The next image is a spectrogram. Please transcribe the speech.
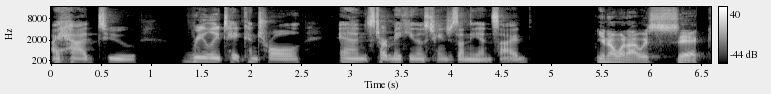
I had to really take control and start making those changes on the inside. You know, when I was sick,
